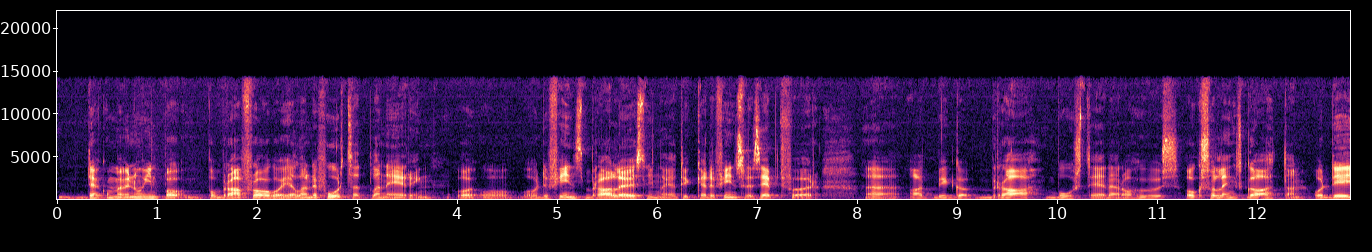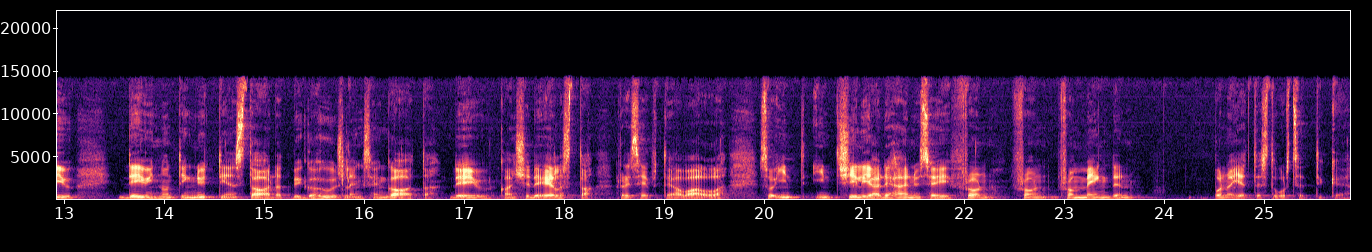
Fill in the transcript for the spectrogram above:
Där kommer vi nog in på, på bra frågor gällande fortsatt planering. Och, och, och det finns bra lösningar. Jag tycker det finns recept för uh, att bygga bra bostäder och hus också längs gatan. Och det är, ju, det är ju inte någonting nytt i en stad att bygga hus längs en gata. Det är ju kanske det äldsta receptet av alla. Så inte, inte skiljer det här nu sig från, från, från mängden på något jättestort sätt tycker jag.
